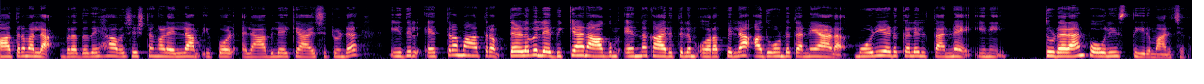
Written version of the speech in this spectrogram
മാത്രമല്ല മൃതദേഹ അവശിഷ്ടങ്ങളെല്ലാം ഇപ്പോൾ ലാബിലേക്ക് അയച്ചിട്ടുണ്ട്. ഇതിൽ എത്രമാത്രം തെളിവ് ലഭിക്കാനാകും എന്ന കാര്യത്തിലും ഉറപ്പില്ല. അതുകൊണ്ട് തന്നെയാണ് മൊഴിയെടുക്കലിൽ തന്നെ ഇനി തുടരാൻ പോലീസ് തീരുമാനിച്ചത്.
